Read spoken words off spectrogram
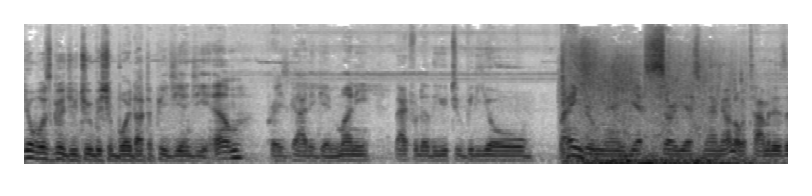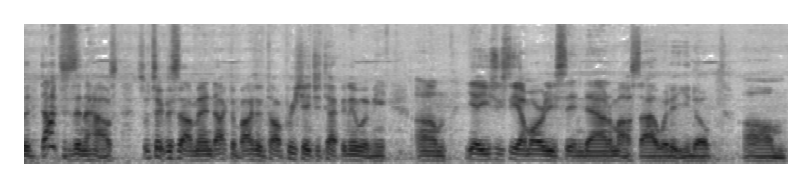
Yo, what's good, YouTube? It's your boy, Dr. PGNGM. Praise God and get money. Back for another YouTube video. Banger, man. Yes, sir. Yes, man. I know what time it is. The doctor's in the house. So check this out, man. Dr. Boxing Talk. Appreciate you tapping in with me. Um, yeah, you should see I'm already sitting down. I'm outside with it, you know. Um,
